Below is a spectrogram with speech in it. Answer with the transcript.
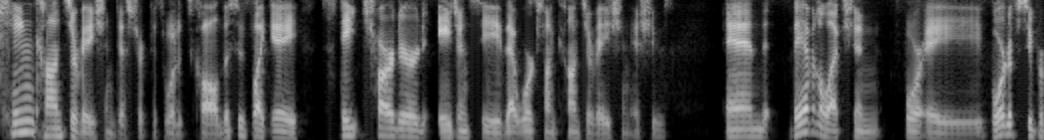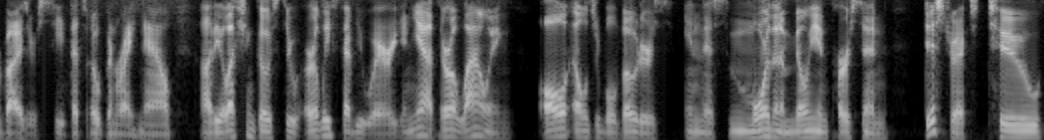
King Conservation District, is what it's called. This is like a state chartered agency that works on conservation issues. And they have an election for a Board of Supervisors seat that's open right now. Uh, the election goes through early February. And yeah, they're allowing all eligible voters in this more than a million person district to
